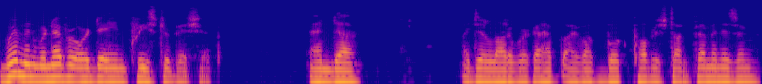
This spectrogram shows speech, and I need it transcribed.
women were never ordained priest or bishop, and uh, I did a lot of work. I have, I have a book published on feminism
